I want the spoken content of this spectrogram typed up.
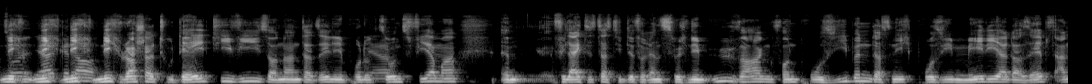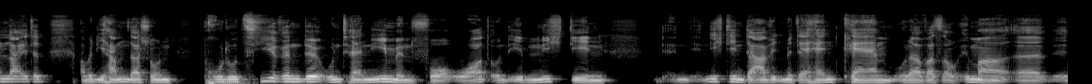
nicht, nicht, genau. nicht, nicht Russia Today TV, sondern tatsächlich eine Produktionsfirma. Ähm, vielleicht ist das die Differenz zwischen dem Ü-Wagen von Pro7, das nicht Pro7 Media da selbst anleitet, aber die haben da schon produzierende Unternehmen vor Ort und eben nicht den, nicht den David mit der Handcam oder was auch immer, äh,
